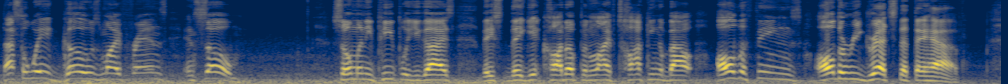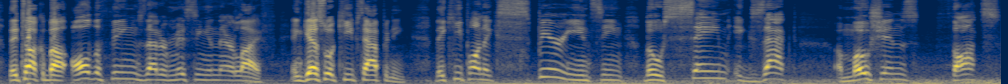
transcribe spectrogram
That's the way it goes, my friends. And so, so many people, you guys, they, they get caught up in life talking about all the things, all the regrets that they have. They talk about all the things that are missing in their life. And guess what keeps happening? They keep on experiencing those same exact emotions, thoughts,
